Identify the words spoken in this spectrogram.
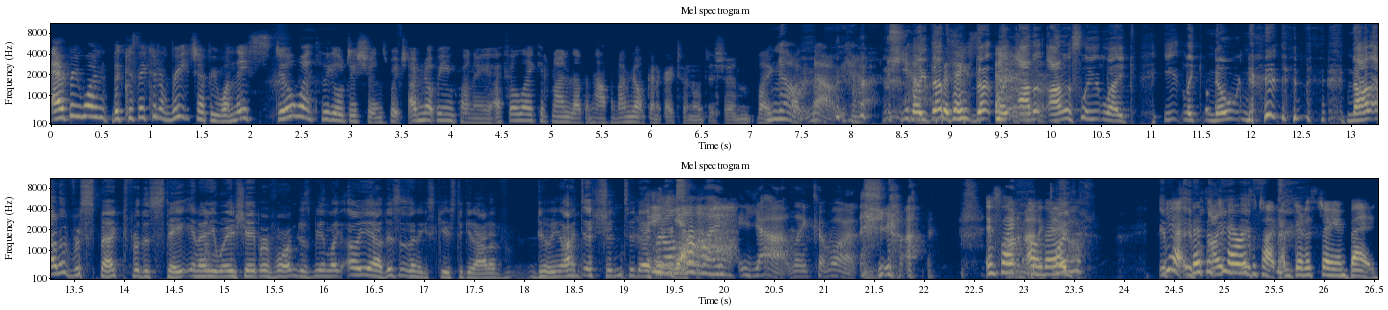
everyone because they couldn't reach everyone they still went to the auditions which i'm not being funny i feel like if 9-11 happened i'm not going to go to an audition like no, no, yeah. yeah. Like that, But they- that like hon- honestly, like, e- like no, not out of respect for the state in any way, shape, or form. Just being like, oh yeah, this is an excuse to get out of doing audition today. but also, Yeah. like, yeah, like, come on. yeah. it's like oh there's Like, if- yeah if there's a I- terrorist if- attack i'm going to stay in bed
